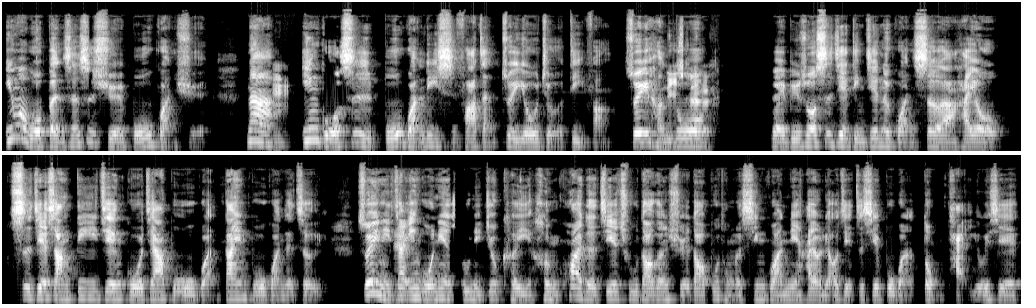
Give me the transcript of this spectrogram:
因为我本身是学博物馆学。那英国是博物馆历史发展最悠久的地方，所以很多对，比如说世界顶尖的馆舍啊，还有世界上第一间国家博物馆——大英博物馆在这里。所以你在英国念书，你就可以很快的接触到跟学到不同的新观念，还有了解这些博物馆的动态，有一些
